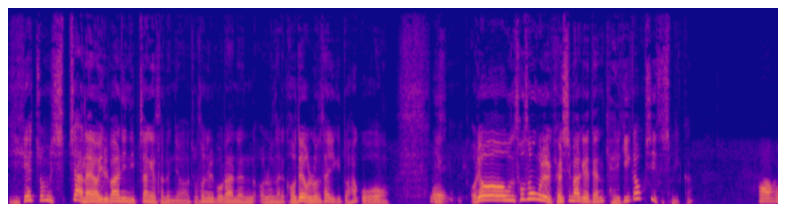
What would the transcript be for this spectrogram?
이게 좀 쉽지 않아요. 일반인 입장에서는요. 조선일보라는 언론사는 거대 언론사이기도 하고 네. 이 어려운 소송을 결심하게 된 계기가 혹시 있으십니까? 어,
